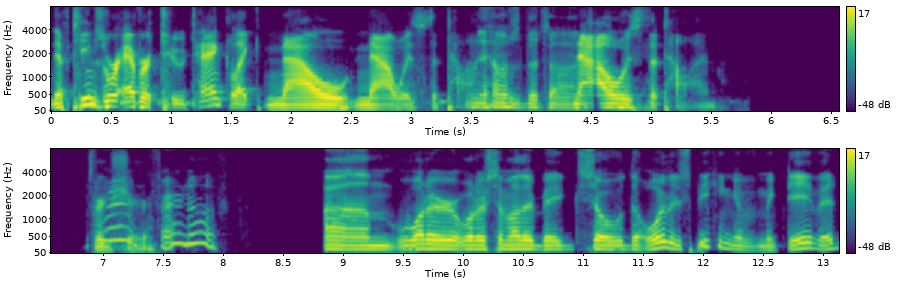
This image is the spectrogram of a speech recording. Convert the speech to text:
if teams were ever to tank, like now now is the time. Now's the time. Now is the time. For Alright, sure. Fair enough. Um, what are what are some other big? So the Oilers. Speaking of McDavid,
